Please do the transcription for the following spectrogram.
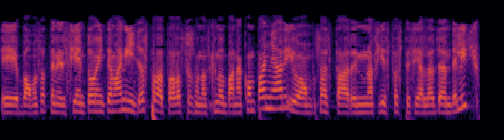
Eh, vamos a tener 120 manillas para todas las personas que nos van a acompañar y vamos a estar en una fiesta especial allá en Delirio.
